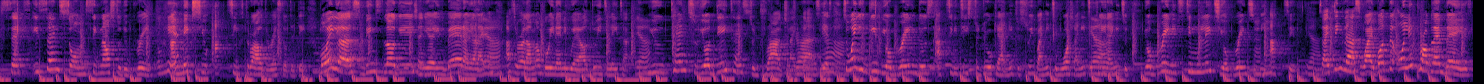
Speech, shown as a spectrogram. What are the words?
sets it sends some signals to the brain Okay. and makes you active throughout the rest of the day. But when you're being sluggish and you're in bed and you're like, Yeah. "Oh, after all, I'm not going anywhere. I'll do it later. Yeah. You tend to your day tends to drag like drag, that. Yes. yeah. So when you give your brain those activities to do, okay, I need to sweep, I need to wash, I need to clean, I need to. Your brain it stimulates your brain to be active. Mm-hmm. Yeah. So I think that's why. But the only problem there is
